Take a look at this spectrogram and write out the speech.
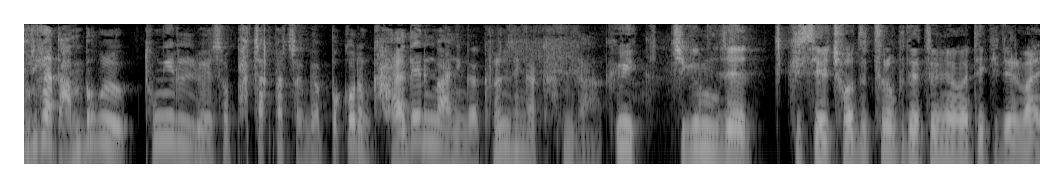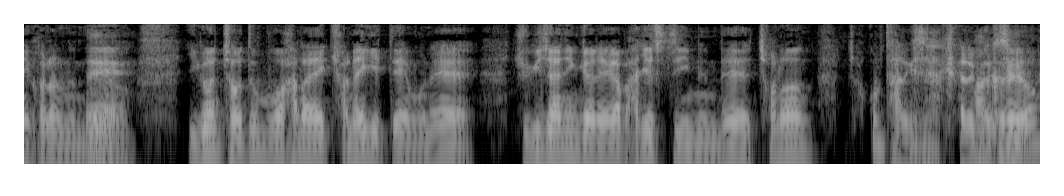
우리가 남북을 통일을 위해서 바짝바짝 몇 번걸음 가야 되는 거 아닌가 그런 생각합니다. 그 지금 이제 글쎄요, 저도 트럼프 대통령한테 기대를 많이 걸었는데요. 네. 이건 저도 뭐 하나의 견해이기 때문에 주 기자님 견해가 맞을 수도 있는데 저는 조금 다르게 생각하는 아, 거지. 그래요?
